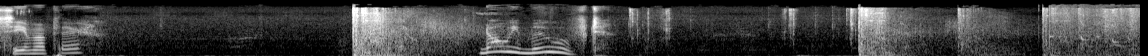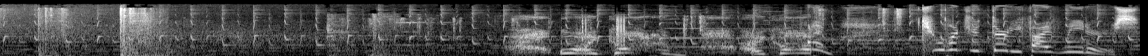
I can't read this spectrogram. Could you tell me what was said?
see him up there? No, he moved. I got him! I! Got him. 235 meters.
